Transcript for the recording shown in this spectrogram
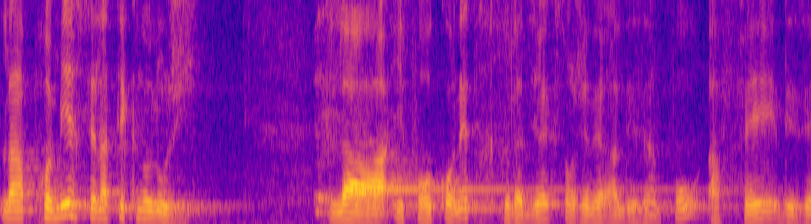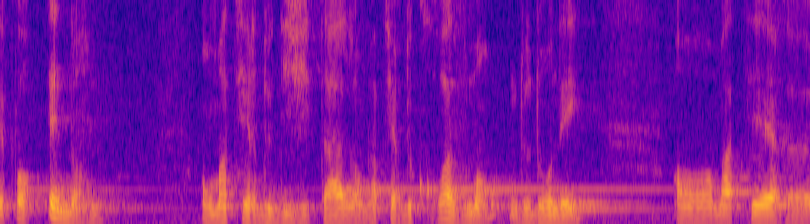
La première, c'est la technologie. Il faut reconnaître que la Direction générale des impôts a fait des efforts énormes en matière de digital, en matière de croisement de données, en matière, euh,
